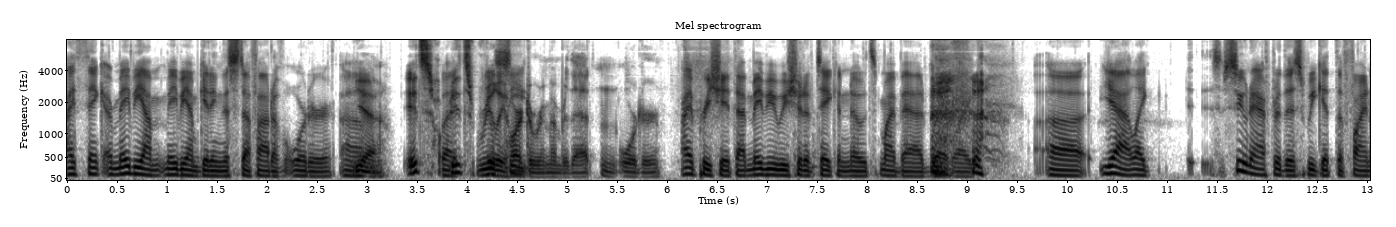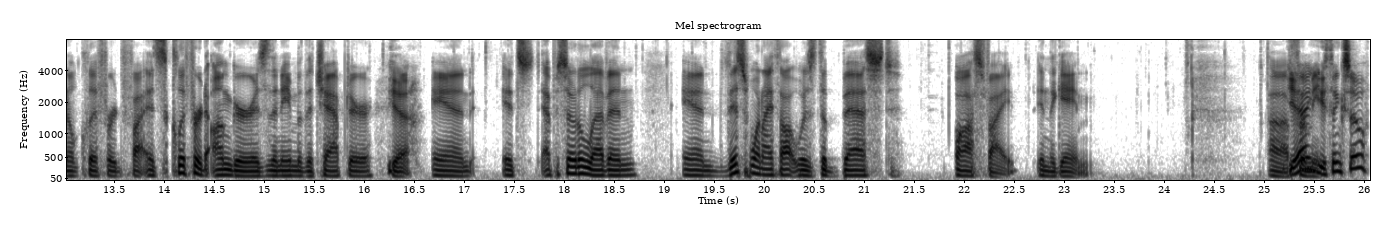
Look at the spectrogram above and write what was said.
I think, or maybe I'm maybe I'm getting this stuff out of order. Um, yeah. It's it's really hard see- to remember that in order. I appreciate that. Maybe we should have taken notes. My bad. But like, uh, yeah, like soon after this, we get the final Clifford. Fi- it's Clifford Unger is the name of the chapter. Yeah. and it's episode 11 and this one i thought was the best boss fight in the game uh, yeah, for me. you think so?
